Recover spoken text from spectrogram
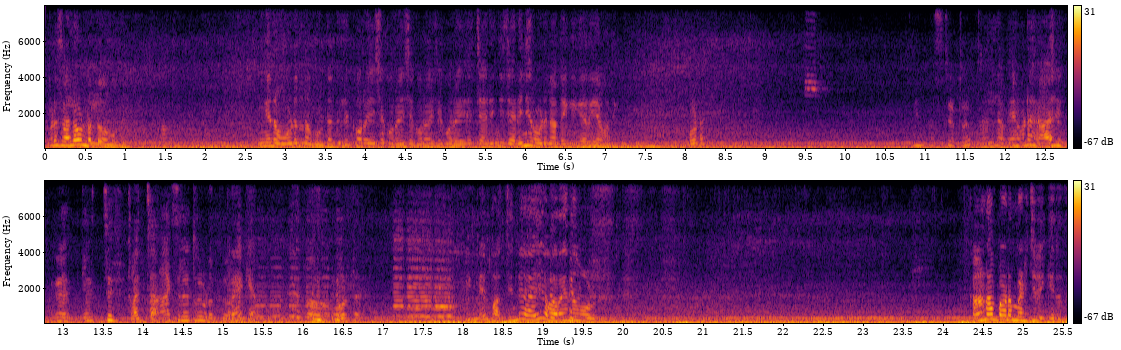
ഇവിടെ സ്ഥലം ഉണ്ടല്ലോ നമുക്ക്. ഇങ്ങനെ ഓടുന്ന കൂട്ടത്തിൽ കുറേശ്ശെ കുറേശ്ശെ കുറേശ്ശെ കുറേശ്ശെ ചരിഞ്ഞ് ചരിഞ്ഞ് റോഡിനകത്തേക്ക് കയറിയാൽ മതി. ഓട്ടെ അല്ല എവിടെ? ആര്? ക്ലച്ച് ക്ലച്ചാ? ആക്സിലേറ്റർ കൊടുക്കും ബ്രേക്കാ പിന്നെ പച്ചിന്റെ കാര്യം പറയുന്ന മോൾ. കാണാപ്പാടം പഠിച്ചു വെക്കരുത്.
